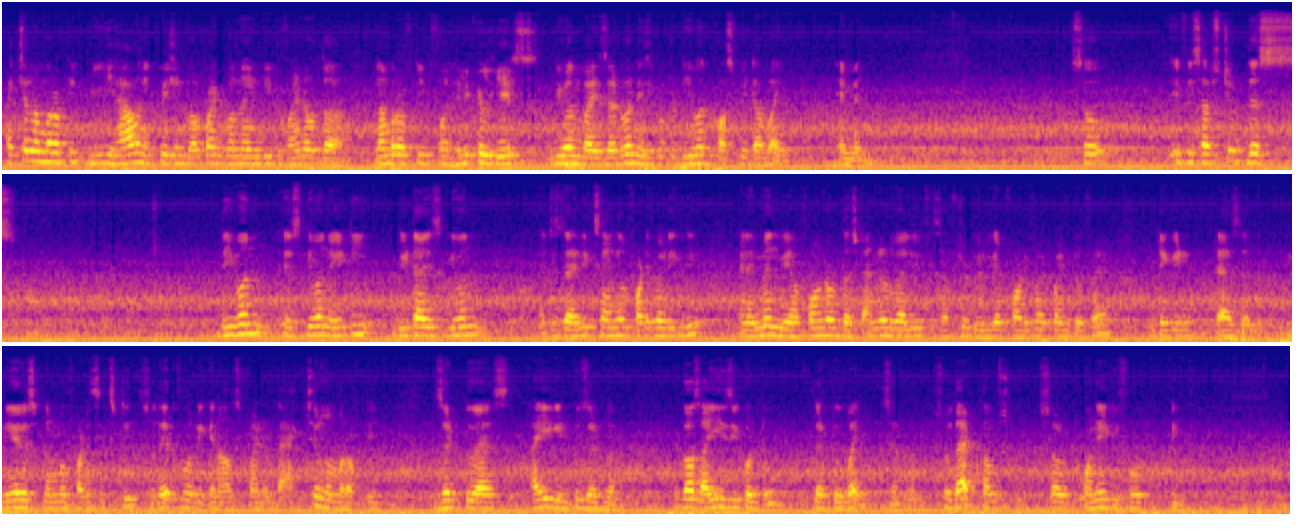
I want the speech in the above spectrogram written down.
Actual number of teeth we have an equation 12.190 to find out the number of teeth for helical gears given by z1 is equal to d1 cos beta by mn so if we substitute this d1 is given 80 beta is given it is the helix angle 45 degree and mn we have found out the standard value. If we substitute we will get 45.25 we take it as the nearest number 46 teeth so therefore we can also find out the actual number of teeth z2 as i into z1 because i is equal to z2 by z1 so that comes to 184 teeth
